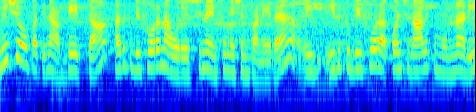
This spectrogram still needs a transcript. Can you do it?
மீஷோவை பற்றின அப்டேட் தான். அதுக்கு பிஃபோராக நான் ஒரு சின்ன இன்ஃபர்மேஷன் பண்ணிடுறேன். இது இதுக்கு பிஃபோராக கொஞ்ச நாளைக்கு முன்னாடி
